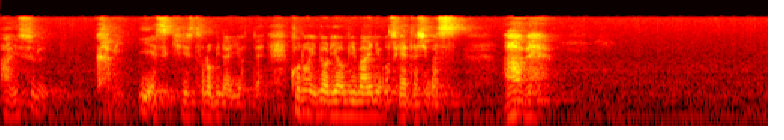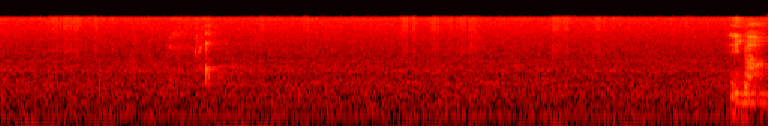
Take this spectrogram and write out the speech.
愛する神イエス・キリストの皆によってこの祈りを見舞いにお告げいたします。アーメン。今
